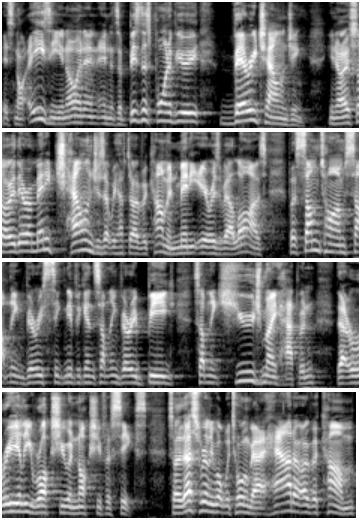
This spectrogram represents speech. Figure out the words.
it's not easy. You know, and, and, and as a business point of view, very challenging. You know, so there are many challenges that we have to overcome in many areas of our lives, but sometimes something very significant, something very big, something huge may happen that really rocks you and knocks you for six. So that's really what we're talking about how to overcome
